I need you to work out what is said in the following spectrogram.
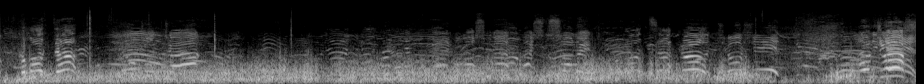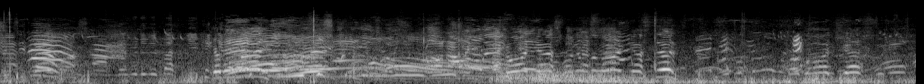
Come on, Dan. Jan. Oscar, nice and solid. Come on, tackle. Josh in! on, Josh! Get away! Go on, yes, on the line, Justin! Come on, Jess!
